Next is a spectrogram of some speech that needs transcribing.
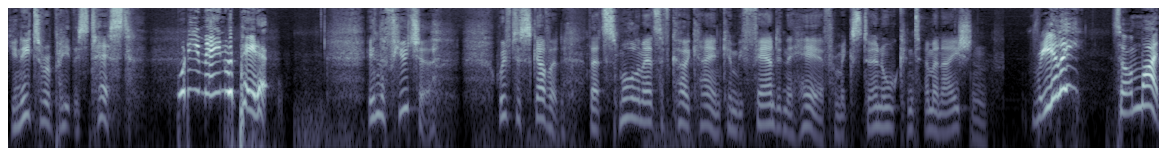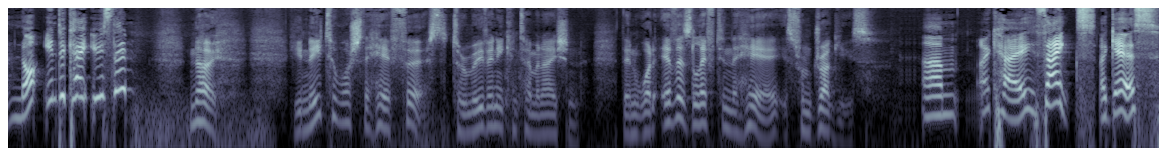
you need to repeat this test. What do you mean, repeat it? In the future, we've discovered that small amounts of cocaine can be found in the hair from external contamination. Really? So it might not indicate use then? No, you need to wash the hair first to remove any contamination. Then whatever's left in the hair is from drug use. Um, okay, thanks, I guess.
